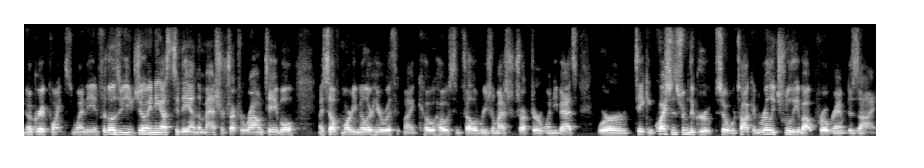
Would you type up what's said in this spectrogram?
no, great points, Wendy. And for those of you joining us today on the Master Instructor Roundtable, myself, Marty Miller, here with my co host and fellow regional master instructor, Wendy Batts, we're taking questions from the group. So we're talking really truly about program design.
